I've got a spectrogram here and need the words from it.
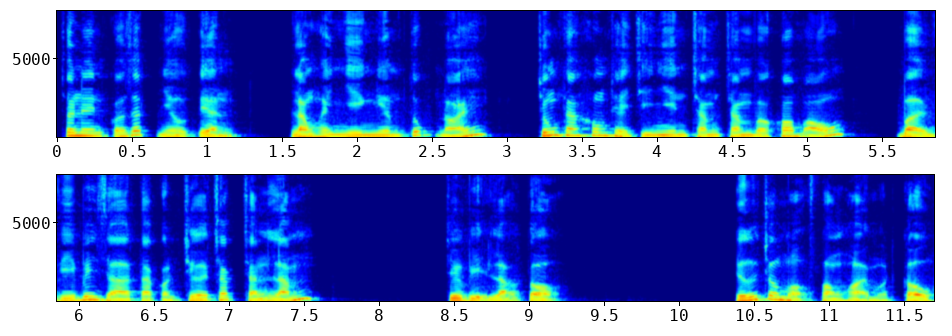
cho nên có rất nhiều tiền. Long hình nhi nghiêm túc nói, chúng ta không thể chỉ nhìn chằm chằm vào kho báu, bởi vì bây giờ ta còn chưa chắc chắn lắm. Chư vị lão tổ, thứ cho mộ phong hỏi một câu,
